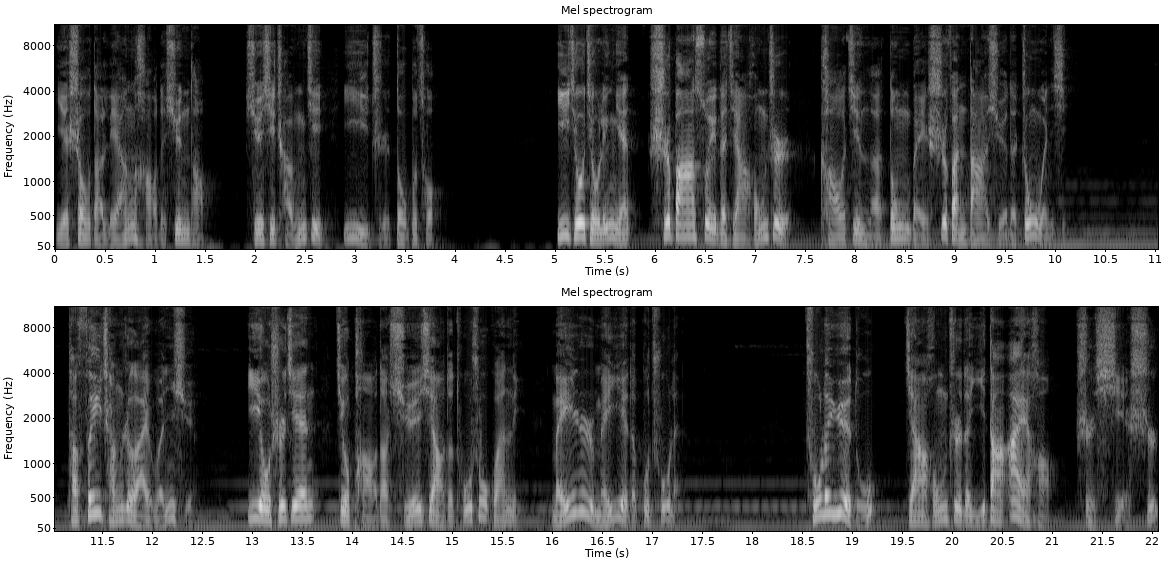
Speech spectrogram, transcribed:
也受到良好的熏陶，学习成绩一直都不错。一九九零年，十八岁的贾宏志考进了东北师范大学的中文系。他非常热爱文学，一有时间就跑到学校的图书馆里，没日没夜的不出来。除了阅读，贾宏志的一大爱好是写诗。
